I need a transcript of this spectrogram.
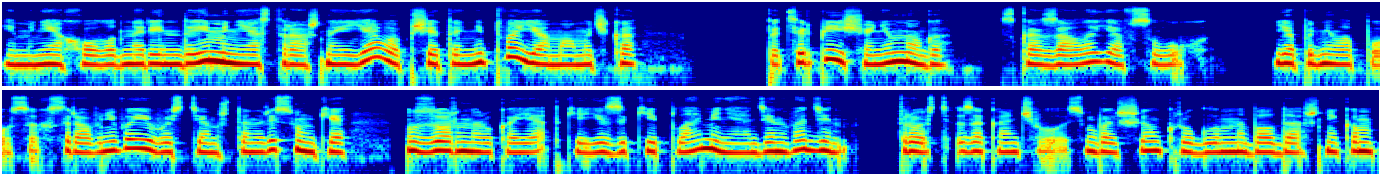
«И мне холодно, Ринда, и мне страшно, и я вообще-то не твоя мамочка». «Потерпи еще немного», — сказала я вслух. Я подняла посох, сравнивая его с тем, что на рисунке — Узор на рукоятке, языки пламени один в один. Трость заканчивалась большим круглым набалдашником.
